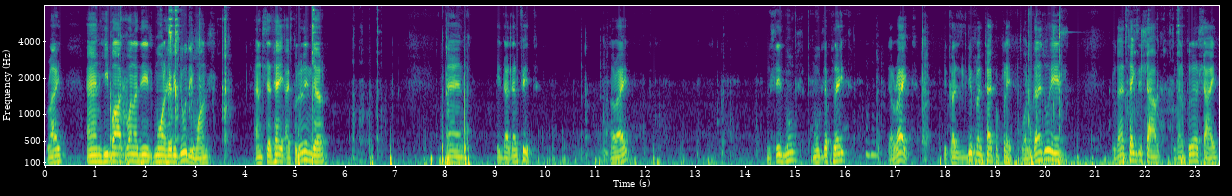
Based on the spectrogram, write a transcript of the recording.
right? And he bought one of these more heavy duty ones and said, hey, I put it in there and it doesn't fit. All right? You see it moves? Move the plate. Mm-hmm. They're right. Because it's a different type of plate. What we're gonna do is we're gonna take this out, we're gonna put it aside,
